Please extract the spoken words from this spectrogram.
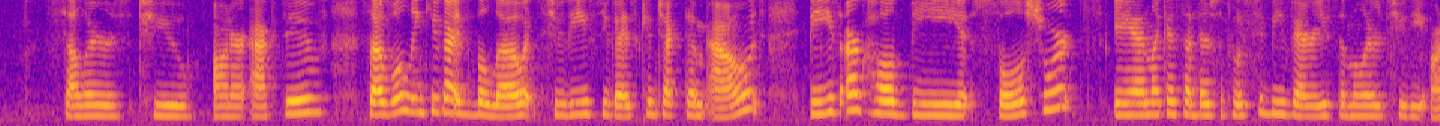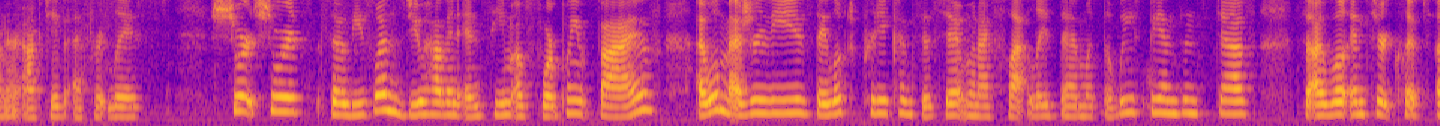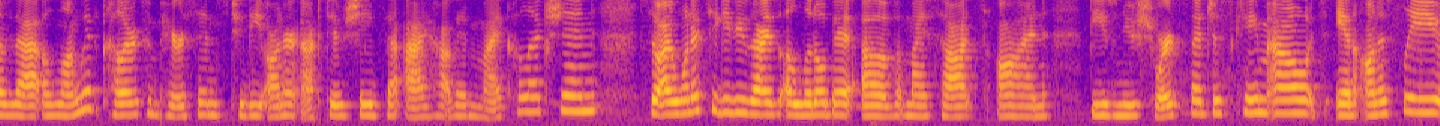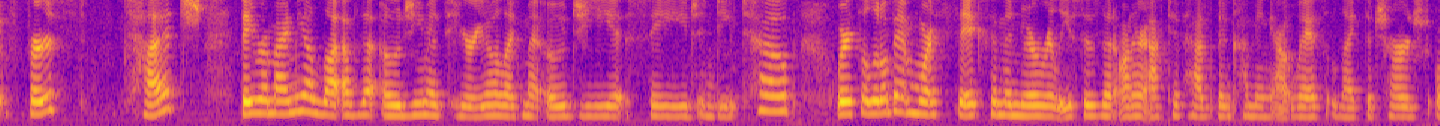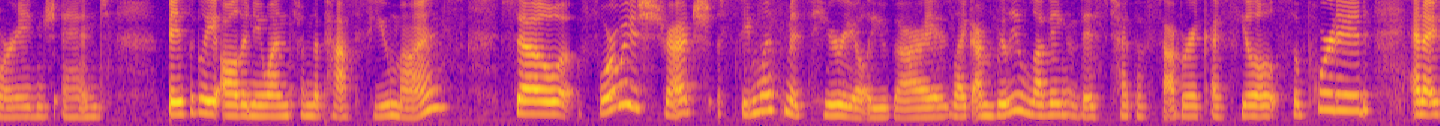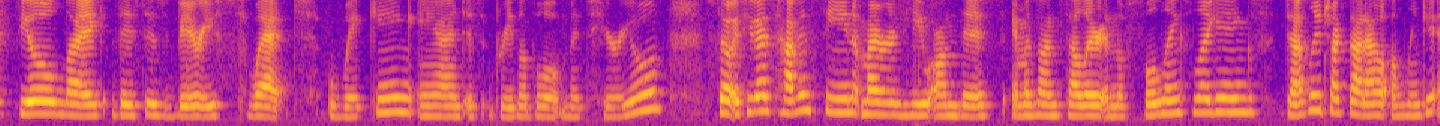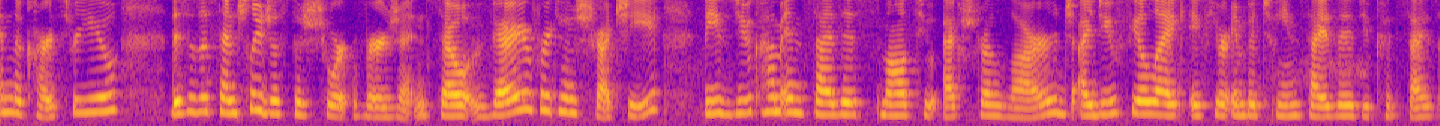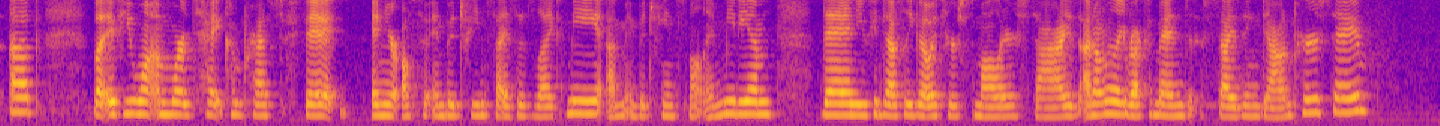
sellers to Oner Active. So I will link you guys below to these so you guys can check them out. These are called the Soul Shorts and like I said they're supposed to be very similar to the Oner Active Effortless short shorts. So these ones do have an inseam of 4.5. I will measure these. They looked pretty consistent when I flat laid them with the waistbands and stuff. So I will insert clips of that along with color comparisons to the Oner Active shades that I have in my collection. So I wanted to give you guys a little bit of my thoughts on these new shorts that just came out. And honestly, first touch. They remind me a lot of the OG material, like my OG Sage and Deep Taupe, where it's a little bit more thick than the newer releases that Oner Active has been coming out with, like the Charged Orange and basically all the new ones from the past few months. So four-way stretch, seamless material, you guys. Like I'm really loving this type of fabric. I feel supported and I feel like this is very sweat wicking and is breathable material. So if you guys haven't seen my review on this Amazon seller in the full length leggings, definitely check that out. I'll link it in the cards for you. This is essentially just the short version. So very freaking stretchy. These do come in sizes small to extra large. I do feel like if you're in between sizes, you could size up. But if you want a more tight compressed fit and you're also in between sizes like me, I'm in between small and medium, then you can definitely go with your smaller size. I don't really recommend sizing down per se,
